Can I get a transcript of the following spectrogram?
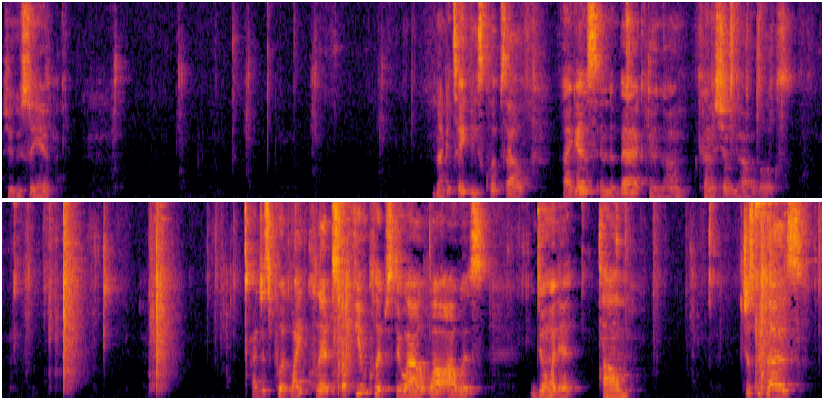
as you can see it And I could take these clips out, I guess, in the back and um, kind of show you how it looks. I just put like clips, a few clips throughout while I was doing it. Um, just because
